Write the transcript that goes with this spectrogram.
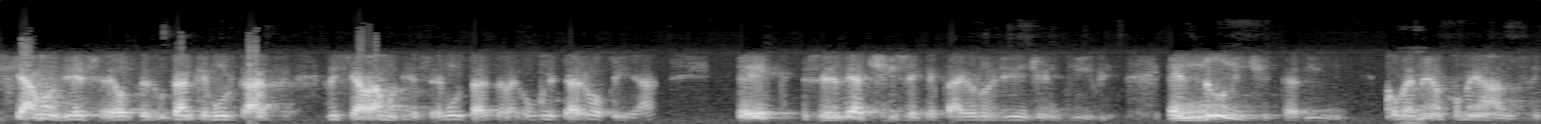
rischiamo di essere oltretutto anche multati, rischiavamo di essere multati dalla comunità europea e le accise che pagano gli incentivi e non i cittadini come me o come altri.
